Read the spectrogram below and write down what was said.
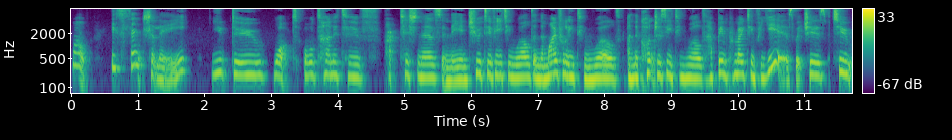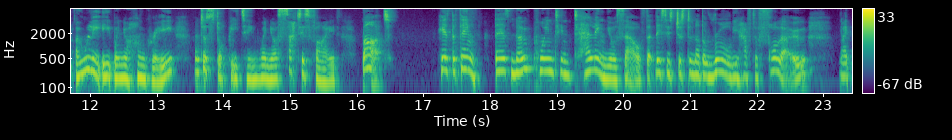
Well, essentially, you do what alternative practitioners in the intuitive eating world and the mindful eating world and the conscious eating world have been promoting for years, which is to only eat when you're hungry and to stop eating when you're satisfied. But here's the thing there's no point in telling yourself that this is just another rule you have to follow, like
